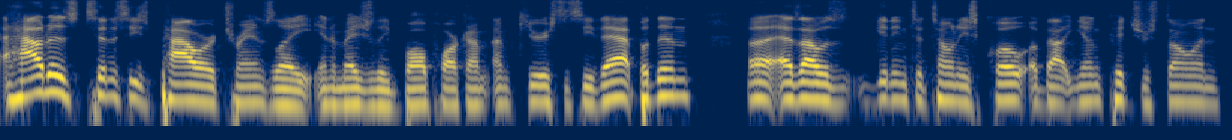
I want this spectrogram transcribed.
how does Tennessee's power translate in a major league ballpark? I'm, I'm curious to see that. But then, uh, as I was getting to Tony's quote about young pitchers throwing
